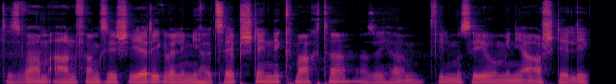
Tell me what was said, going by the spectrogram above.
Das war am Anfang sehr schwierig, weil ich mich halt selbstständig gemacht habe. Also ich habe im Filmmuseum meine Anstellung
